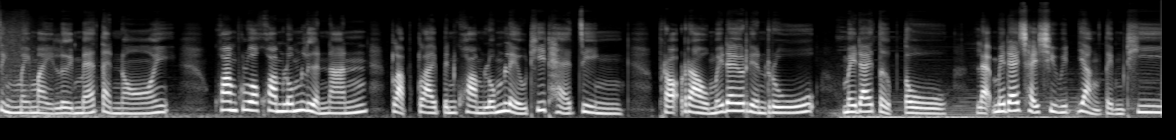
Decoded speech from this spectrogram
สิ่งใหม่ ๆ เลยแม้แต่น้อย ความกลัวความล้มเหลือนั้น กลับกลายเป็นความล้มเหลวที่แท้จริง เพราะเราไม่ได้เรียนรู้ ไม่ได้เติบโต และไม่ได้ใช้ชีวิตอย่างเต็มที่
